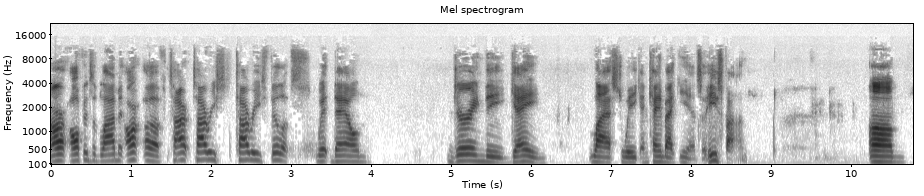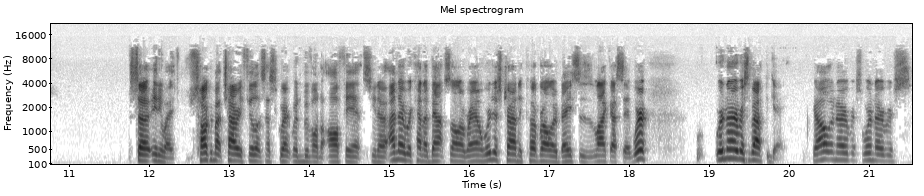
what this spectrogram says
our offensive lineman, our uh, Ty- Tyrese Tyrese Phillips went down during the game last week and came back in, so he's fine. Um. So anyway, talking about Tyree Phillips, that's a great way to move on to offense. You know, I know we're kind of bouncing all around. We're just trying to cover all our bases, and like I said, we're we're nervous about the game. Y'all are nervous. We're nervous.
